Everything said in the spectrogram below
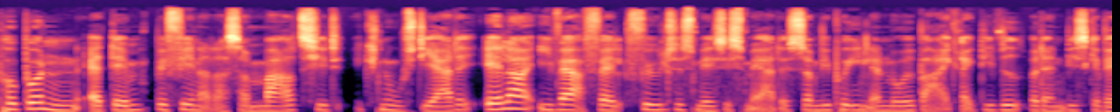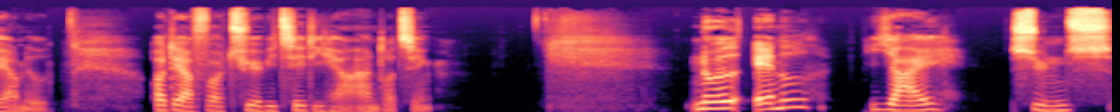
på bunden af dem befinder der sig meget tit et knust hjerte, eller i hvert fald følelsesmæssig smerte, som vi på en eller anden måde bare ikke rigtig ved, hvordan vi skal være med. Og derfor tyr vi til de her andre ting. Noget andet, jeg synes,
